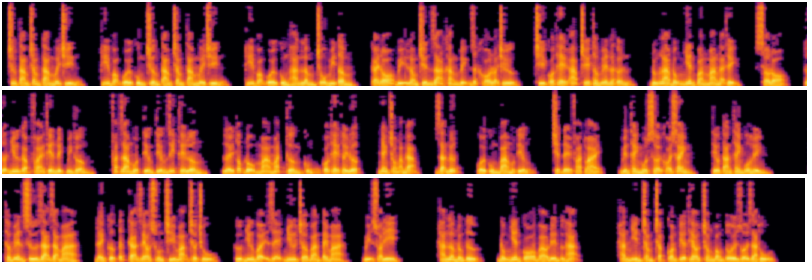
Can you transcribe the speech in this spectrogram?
Chương 889, hy vọng cuối cùng chương 889, hy vọng cuối cùng hàn lâm chỗ mi tâm cái đó bị long chiến Giá khẳng định rất khó loại trừ chỉ có thể áp chế thâm viên là cấn đúng là bỗng nhiên quang mang đại thịnh sau đó tựa như gặp phải thiên địch bình thường phát ra một tiếng tiếng rít thê lương lấy tốc độ mà mắt thường cũng có thể thấy được nhanh chóng ảm đạm dạn nước cuối cùng ba một tiếng triệt để pha thoái biến thành một sợi khói xanh tiêu tán thành vô hình. Thâm viên sứ giả giả ma đánh cược tất cả gieo xuống trí mạng chớ chú cứ như vậy dễ như trở bàn tay mà bị xóa đi. Hàn lâm đồng tử đông nhiên co vào đến cực hạn hắn nhìn chằm chặp con kia theo trong bóng tối rôi ra thủ.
